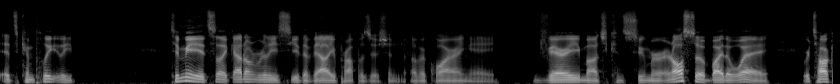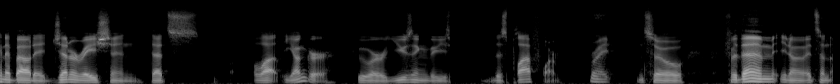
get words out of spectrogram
it's completely to me. It's like I don't really see the value proposition of acquiring a very much consumer. And also, by the way, we're talking about a generation that's a lot younger who are using these this platform. Right. And so for them, you know, it's an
